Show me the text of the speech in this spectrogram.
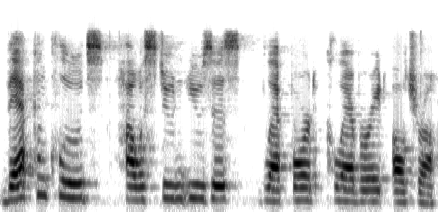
That concludes how a student uses Blackboard Collaborate Ultra.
